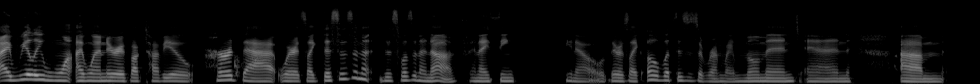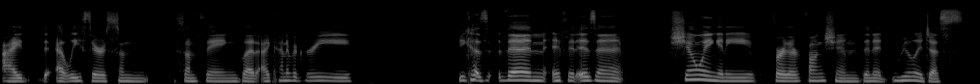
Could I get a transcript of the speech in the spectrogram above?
I really want I wonder if Octavio heard that where it's like this isn't a- this wasn't enough and I think you know there's like oh but this is a runway moment and um I at least there's some something but I kind of agree because then if it isn't showing any further function then it really just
